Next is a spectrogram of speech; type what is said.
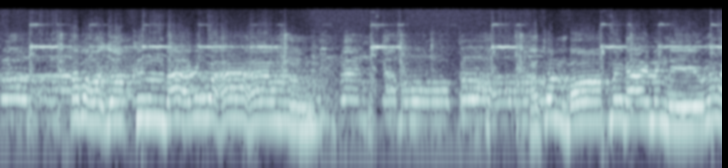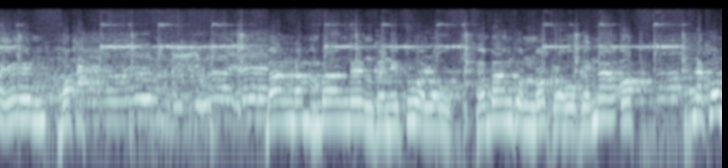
ข้าพอยอกขึ้นบาหรือว่าคนบอกไม่ได้มันมีอยู่หลายเองบอกจ้ะบางดำบางแดงแค่ในตัวเรา บางคนนกเราแค่หน้าอก และคน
